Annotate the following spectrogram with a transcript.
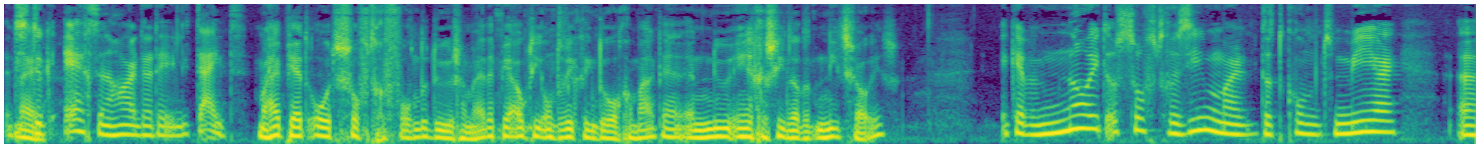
Het is Nee. natuurlijk echt een harde realiteit. Maar heb jij het ooit soft gevonden, duurzaamheid? Heb jij ook die ontwikkeling doorgemaakt en, en nu ingezien dat het niet zo is? Ik heb hem nooit als soft gezien, maar dat komt meer. eh,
